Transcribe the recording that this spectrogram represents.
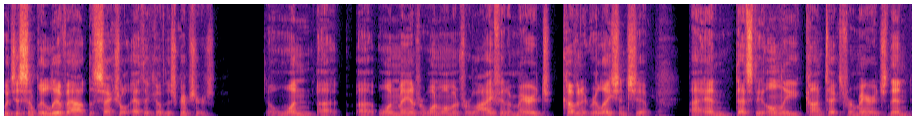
would just simply live out the sexual ethic of the scriptures, you know, one uh, uh, one man for one woman for life in a marriage covenant relationship, uh, and that's the only context for marriage, then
